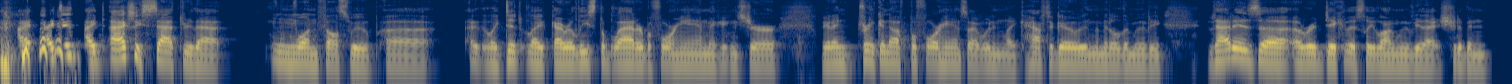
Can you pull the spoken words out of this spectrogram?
I, I did. I, I actually sat through that in one fell swoop. Uh, I like did like I released the bladder beforehand, making sure like, I didn't drink enough beforehand, so I wouldn't like have to go in the middle of the movie. That is a, a ridiculously long movie that should have been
